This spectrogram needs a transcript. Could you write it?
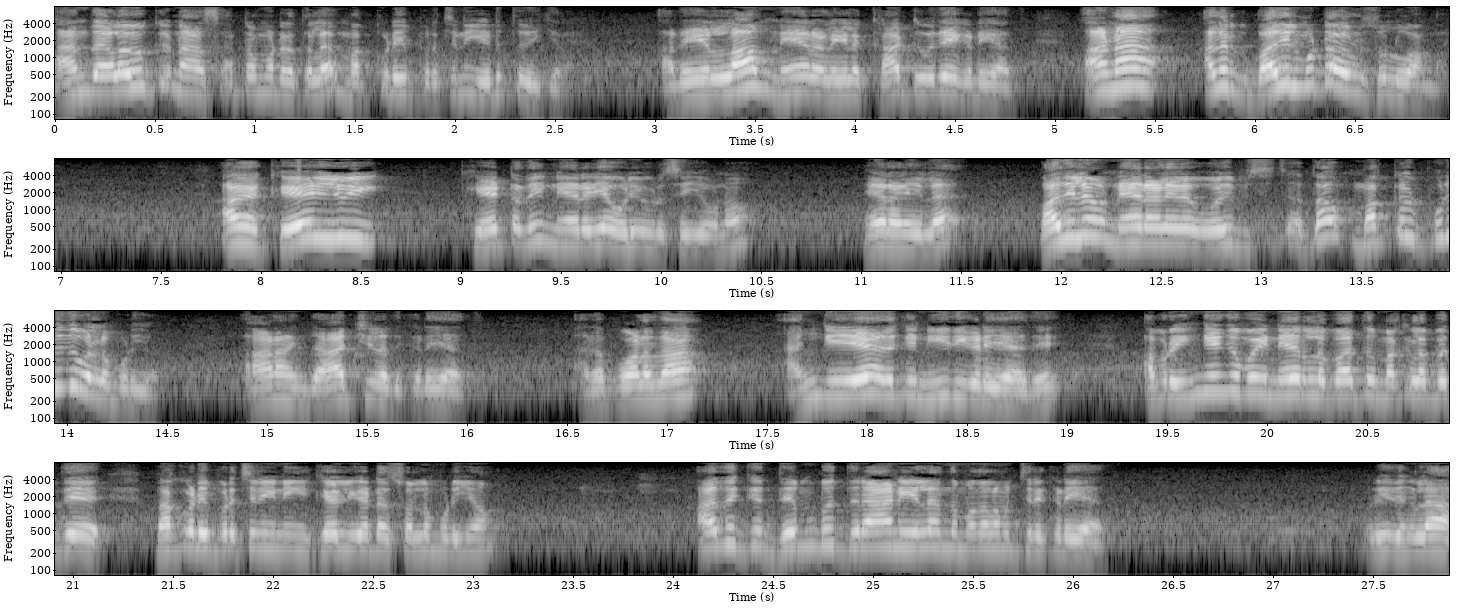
அந்த அளவுக்கு நான் சட்டமன்றத்தில் மக்களுடைய பிரச்சனையை எடுத்து வைக்கிறேன். அதையெல்லாம் நேரலையில் காட்டுவதே கிடையாது. ஆனால் அதற்கு பதில் மட்டும் அவர்கள் சொல்லுவாங்க. ஆக கேள்வி கேட்டதை நேரடியாக ஒளிபரப்பு செய்யணும். நேரலையில் பதிலும் நேரலையில் ஒளிபரப்பு செஞ்சால் தான் மக்கள் புரிந்து கொள்ள முடியும். ஆனால் இந்த ஆட்சியில் அது கிடையாது. அதை போல தான் அங்கேயே அதுக்கு நீதி கிடையாது. அப்புறம் இங்கெங்கே போய் நேரில் பார்த்து மக்களை பற்றி மக்களுடைய பிரச்சனையை நீங்கள் கேள்வி கேட்டால் சொல்ல முடியும்? அதுக்கு தெம்பு திராணியெல்லாம் அந்த முதலமைச்சர் கிடையாது. புரியுதுங்களா?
